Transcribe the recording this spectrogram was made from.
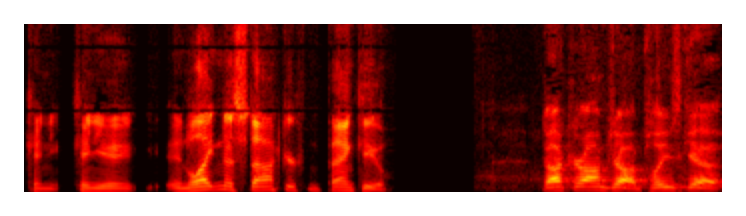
Can you, can you enlighten us, Doctor? Thank you. Dr. Amjad, please go.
